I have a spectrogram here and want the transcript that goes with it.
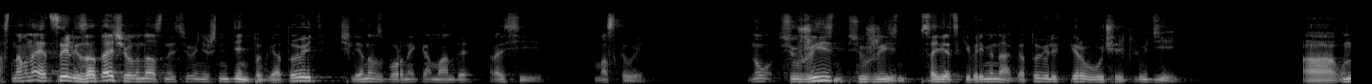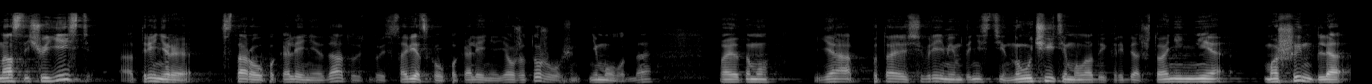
основная цель и задача у нас на сегодняшний день подготовить членов сборной команды России, Москвы. Ну, всю жизнь, всю жизнь в советские времена готовили в первую очередь людей. А у нас еще есть а, тренеры старого поколения, да, то есть, то есть советского поколения, я уже тоже, в общем не молод, да, поэтому я пытаюсь все время им донести, научите молодых ребят, что они не машин для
